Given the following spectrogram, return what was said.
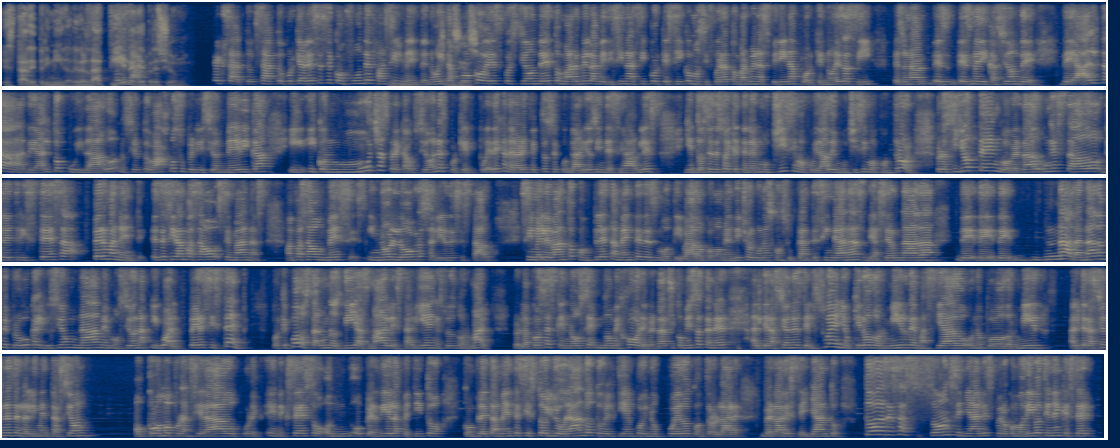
está deprimida, de verdad tiene depresión? Exacto, exacto, porque a veces se confunde fácilmente, ¿no? Y tampoco es. cuestión de tomarme la medicina así porque sí, como si fuera tomarme una aspirina, porque no es así. Es una es, es, medicación de, de alta, de alto cuidado, ¿no es cierto? Bajo supervisión médica y, y, con muchas precauciones, porque puede generar efectos secundarios indeseables y entonces eso hay que tener muchísimo cuidado y muchísimo control. Pero si yo tengo, ¿verdad? Un estado de tristeza permanente, es decir, han pasado semanas, han pasado meses y no logro salir de ese estado. Si me levanto completamente desmotivado, como me han dicho algunos consultantes, sin ganas de hacer nada, de, nada, nada me provoca ilusión, nada me emociona, igual, persistente porque puedo estar unos días mal, está bien, eso es normal, pero la cosa es que no se no mejore, ¿verdad? Si comienzo a tener alteraciones del sueño, quiero dormir demasiado o no puedo dormir, alteraciones de la alimentación, o como por ansiedad o por en exceso o, perdí el apetito completamente, si estoy llorando todo el tiempo y no puedo controlar, ¿verdad? Este llanto. Todas esas son señales, pero como digo, tienen que ser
